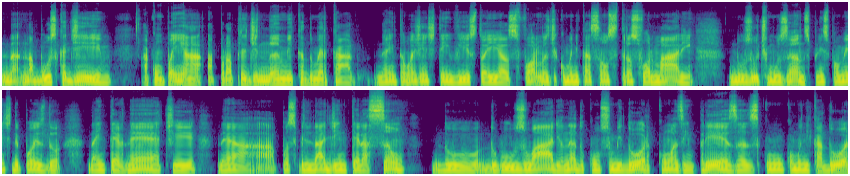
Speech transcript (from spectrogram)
na, na busca de acompanhar a própria dinâmica do mercado. Né? Então a gente tem visto aí as formas de comunicação se transformarem nos últimos anos, principalmente depois do, da internet, né? a, a possibilidade de interação do, do usuário, né, do consumidor com as empresas, com o comunicador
